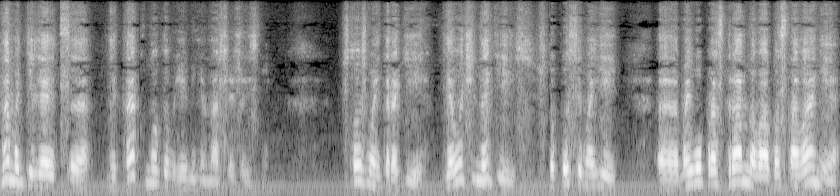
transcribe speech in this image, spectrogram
нам отделяется не так много времени в нашей жизни. Что ж, мои дорогие, я очень надеюсь, что после моей, э, моего пространного обоснования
